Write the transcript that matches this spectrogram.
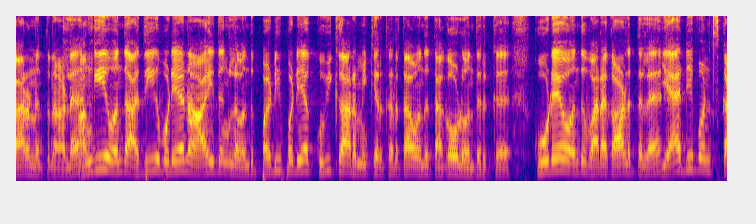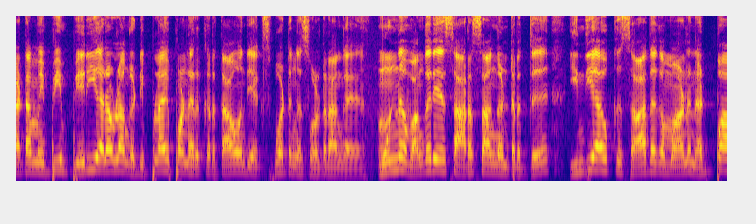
காரணத்தினால அங்கேயும் வந்து அதிகப்படியான ஆயுதங்களை வந்து படிப்படியாக குவிக்க ஆரம்பிக்கிறதா வந்து தகவல் வந்திருக்கு. கூடவே வந்து வர காலத்தில் ஏர் டிஃபென்ஸ் கட்டமைப்பையும் பெரிய அளவில் அங்கே டிப்ளாய் பண்ண இருக்கிறதாகவும் வந்து எக்ஸ்பர்ட்டுங்க சொல்றாங்க. முன்ன வங்கதேச அரசாங்கன்றது இந்தியாவுக்கு சாதகமான நட்பா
